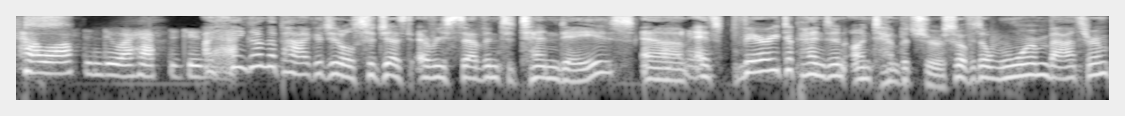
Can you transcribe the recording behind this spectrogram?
How often do I have to do that? I think on the package it'll suggest every seven to ten days. Um, It's very dependent on temperature. So if it's a warm bathroom,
